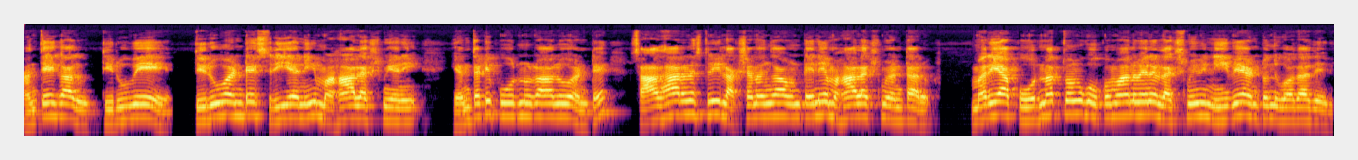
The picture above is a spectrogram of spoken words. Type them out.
అంతేకాదు తిరువే. తిరు అంటే స్త్రీ అని మహాలక్ష్మి అని. ఎంతటి పూర్ణురాలు అంటే సాధారణ స్త్రీ లక్షణంగా ఉంటేనే మహాలక్ష్మి అంటారు. మరి ఆ పూర్ణత్వముకు ఉపమానమైన లక్ష్మివి నీవే అంటుంది గోదాదేవి.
